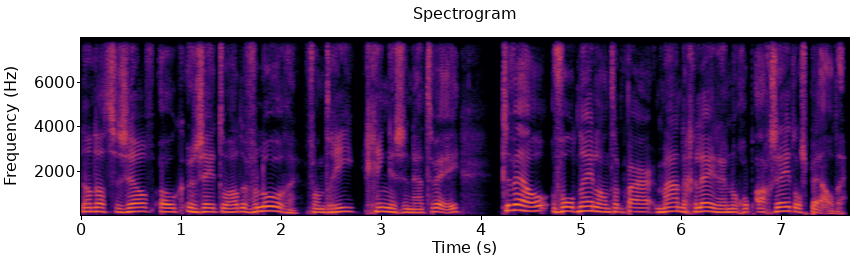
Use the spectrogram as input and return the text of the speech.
dan dat ze zelf ook een zetel hadden verloren. Van drie gingen ze naar twee. Terwijl Volt Nederland een paar maanden geleden nog op acht zetels peilde.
